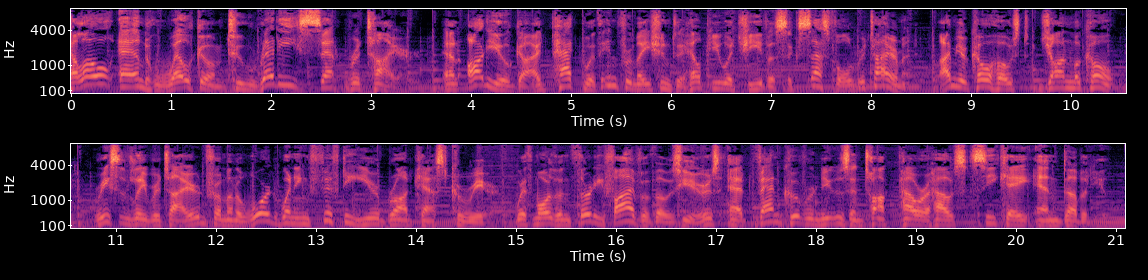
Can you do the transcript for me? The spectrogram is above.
Hello and welcome to Ready, Set, Retire, an audio guide packed with information to help you achieve a successful retirement. I'm your co host, Jon McComb recently retired from an award winning 50 year broadcast career, with more than 35 of those years at Vancouver News and Talk powerhouse CKNW.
